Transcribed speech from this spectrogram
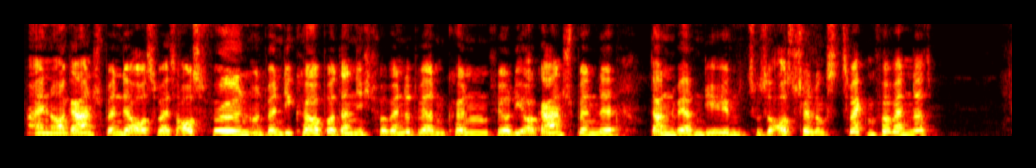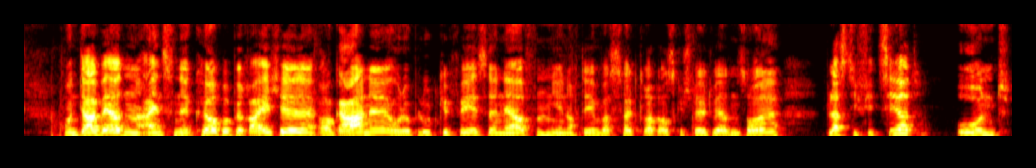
einen Organspendeausweis ausfüllen und wenn die Körper dann nicht verwendet werden können für die Organspende, dann werden die eben zu so Ausstellungszwecken verwendet. Und da werden einzelne Körperbereiche, Organe oder Blutgefäße, Nerven, je nachdem, was halt gerade ausgestellt werden soll, plastifiziert und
